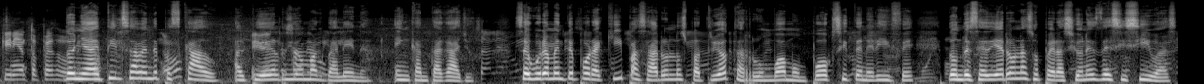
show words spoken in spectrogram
500 pesos. Doña Etilsa vende pescado al pie del río Magdalena, en Cantagallo. Seguramente por aquí pasaron los patriotas rumbo a Mompox y Tenerife, donde se dieron las operaciones decisivas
